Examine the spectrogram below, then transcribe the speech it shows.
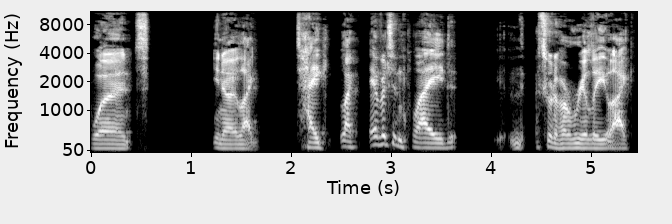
weren't, you know, like take like Everton played sort of a really like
